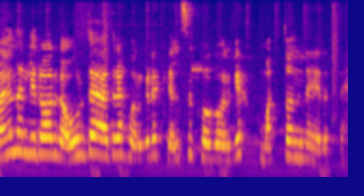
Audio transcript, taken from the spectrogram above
ಮನೆಯಲ್ಲಿರೋರ್ಗೆ ಅವ್ರದ್ದೇ ಆದರೆ ಹೊರಗಡೆ ಕೆಲ್ಸಕ್ಕೆ ಹೋಗೋರಿಗೆ ಮತ್ತೊಂದೇ ಇರುತ್ತೆ.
